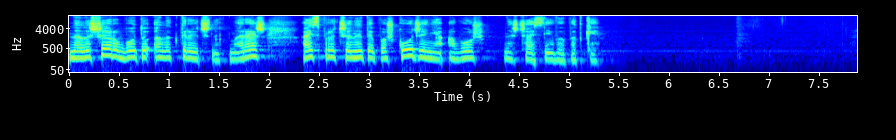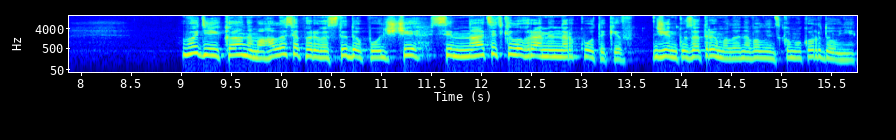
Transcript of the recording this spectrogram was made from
не лише роботу електричних мереж, а й спричинити пошкодження або ж нещасні випадки. Водійка намагалася перевезти до Польщі 17 кілограмів наркотиків. Жінку затримали на Волинському кордоні.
